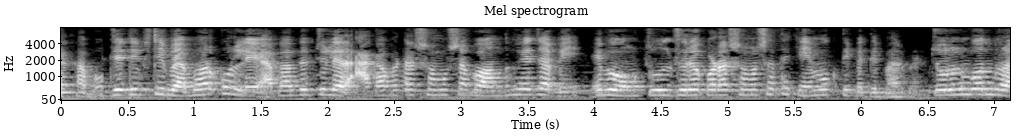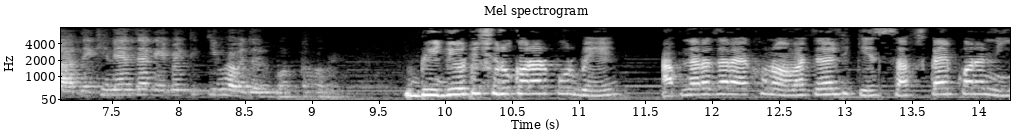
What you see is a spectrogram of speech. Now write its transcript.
দেখাবো। যে টিপসটি ব্যবহার করলে আপনাদের চুলের আগা ফাটার সমস্যা বন্ধ হয়ে যাবে এবং চুল ঝরে পড়ার সমস্যা থেকে মুক্তি পেতে পারবেন। চলুন বন্ধুরা, দেখে নেওয়া যাক এই ব্যক্তি কীভাবে তৈরি করতে হবে। ভিডিওটি শুরু করার পূর্বে আপনারা যারা এখনও আমার চ্যানেলটিকে সাবস্ক্রাইব করেননি,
